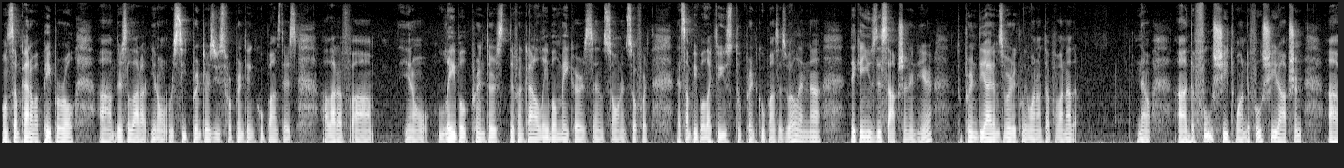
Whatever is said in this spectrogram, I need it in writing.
on some kind of a paper roll. Um, there's a lot of you know receipt printers used for printing coupons. There's a lot of um, you know label printers different kind of label makers and so on and so forth that some people like to use to print coupons as well. And uh, they can use this option in here to print the items vertically one on top of another. Now uh, the full sheet one the full sheet option uh,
